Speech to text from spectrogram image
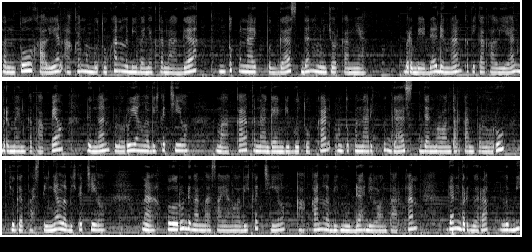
Tentu kalian akan membutuhkan lebih banyak tenaga untuk menarik pegas dan meluncurkannya. Berbeda dengan ketika kalian bermain ketapel dengan peluru yang lebih kecil, maka tenaga yang dibutuhkan untuk menarik pegas dan melontarkan peluru juga pastinya lebih kecil. Nah, peluru dengan massa yang lebih kecil akan lebih mudah dilontarkan dan bergerak lebih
